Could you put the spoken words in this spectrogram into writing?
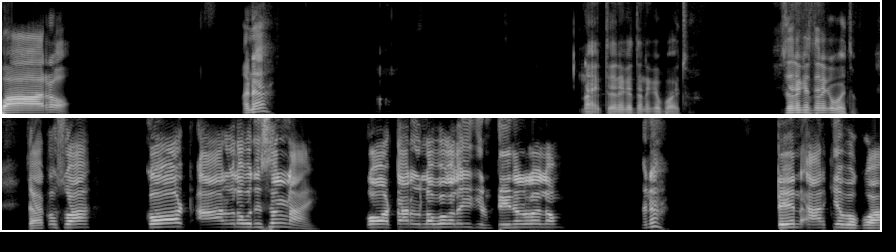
বাৰ। হয়নে? নাই, তেনেকে তেনেকে বহাই থোৱা যেনেকে, তেনেকে বহাই থম। এতিয়া আকৌ চোৱা কট আৰ ওলাব দিছে নে নাই? কট আৰ ওলাব গ'লে কি কৰিম? টেন আৰ ওলাই ল'ম। হয়নে? টেন আৰ কি হ'ব কোৱা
